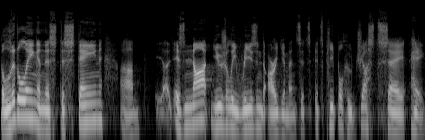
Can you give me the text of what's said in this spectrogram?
belittling and this disdain, um, is not usually reasoned arguments. It's, it's people who just say, hey,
